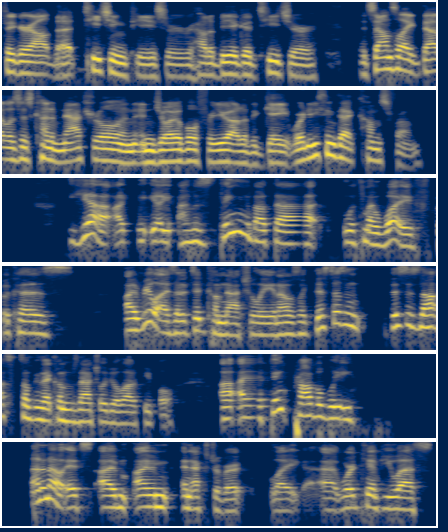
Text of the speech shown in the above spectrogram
figure out that teaching piece or how to be a good teacher. It sounds like that was just kind of natural and enjoyable for you out of the gate. Where do you think that comes from? Yeah, I, I, I was thinking about that with my wife because I realized that it did come naturally, and I was like, this doesn't, this is not something that comes naturally to a lot of people. Uh, I think probably, I don't know. It's I'm I'm an extrovert. Like at WordCamp US,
